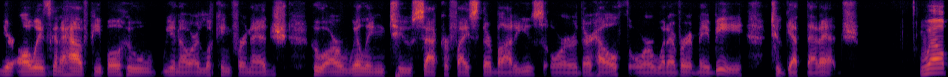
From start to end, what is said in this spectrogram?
you're always going to have people who you know are looking for an edge who are willing to sacrifice their bodies or their health or whatever it may be to get that edge Well,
